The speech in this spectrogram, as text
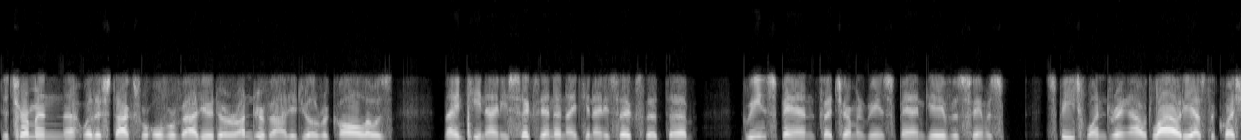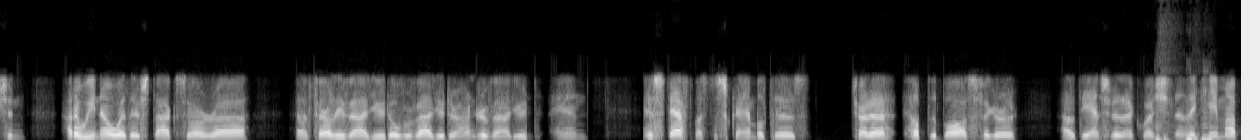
determine whether stocks were overvalued or undervalued. You'll recall it was 1996, the end of 1996, that uh, Greenspan, Fed Chairman Greenspan, gave his famous speech, wondering out loud. He asked the question, "How do we know whether stocks are uh, uh, fairly valued, overvalued, or undervalued?" And his staff must have scrambled to try to help the boss figure out the answer to that question, and they came up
